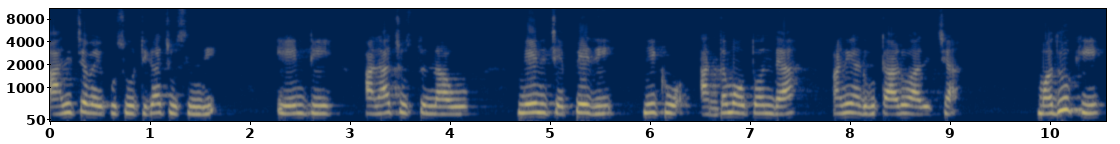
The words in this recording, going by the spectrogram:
ఆదిత్య వైపు సూటిగా చూసింది. ఏంటి అలా చూస్తున్నావు? నేను చెప్పేది నీకు అర్థమవుతోందా? అని అడుగుతాడు ఆదిత్య. మధుకి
